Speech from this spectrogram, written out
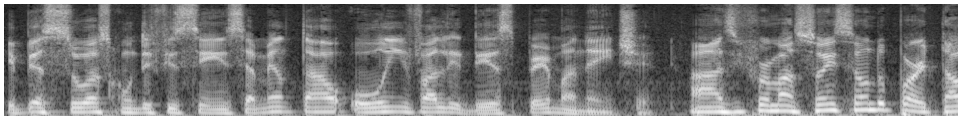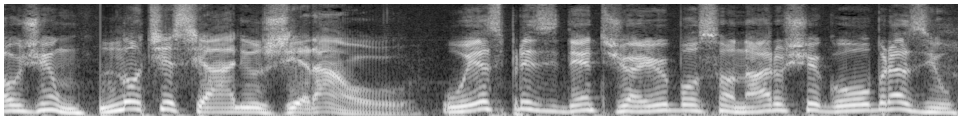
e pessoas com deficiência mental ou invalidez permanente. As informações são do portal G1. Noticiário Geral. O ex-presidente Jair Bolsonaro Bolsonaro chegou ao Brasil.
